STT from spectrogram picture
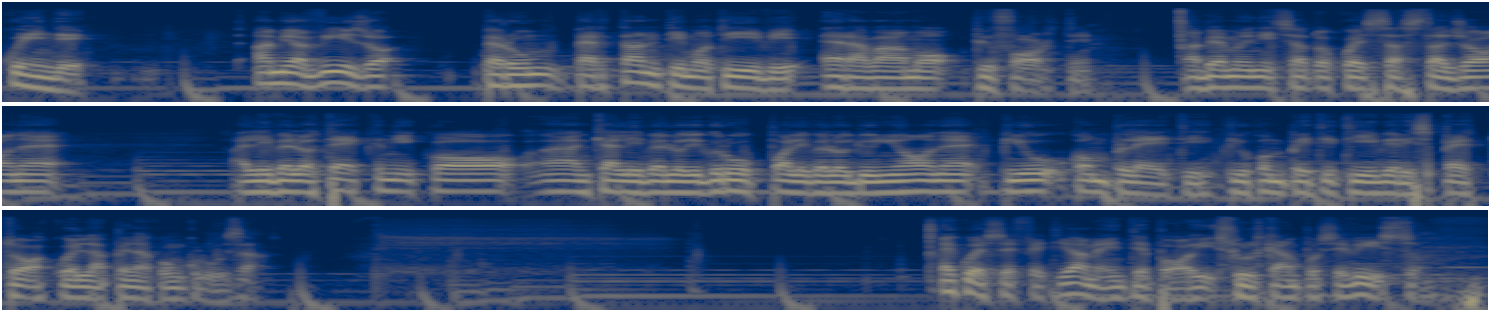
Quindi a mio avviso, per, un, per tanti motivi eravamo più forti. Abbiamo iniziato questa stagione a livello tecnico, anche a livello di gruppo, a livello di unione, più completi, più competitivi rispetto a quella appena conclusa. E questo effettivamente poi sul campo si è visto.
